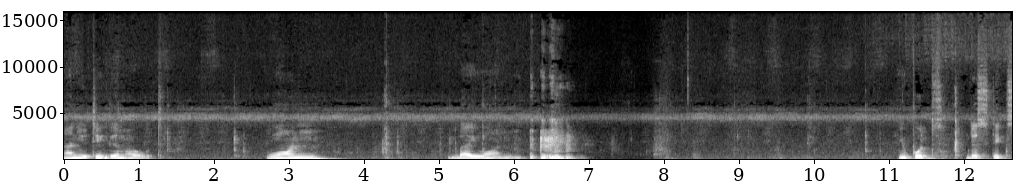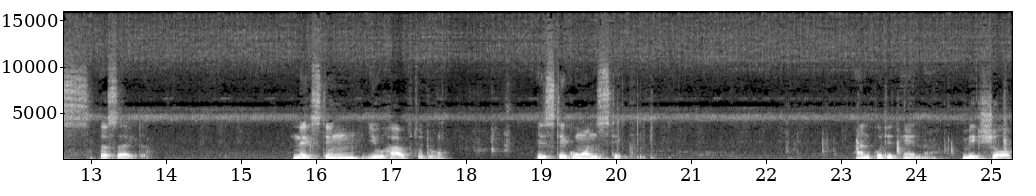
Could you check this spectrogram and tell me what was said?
and you take them out. One by one. You put the sticks aside. Next thing you have to do is take one stick and put it in. Make sure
